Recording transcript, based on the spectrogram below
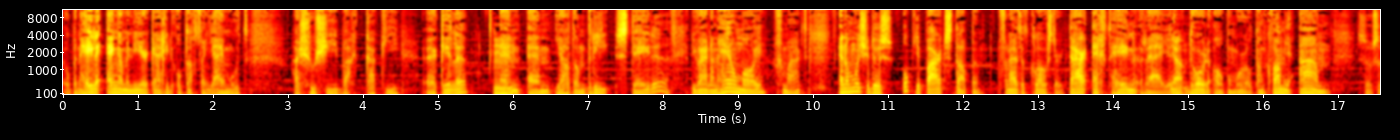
op een hele enge manier krijg je de opdracht van jij moet Hashushi Bakaki killen. Mhm. En, en je had dan drie steden, die waren dan heel mooi gemaakt. En dan moest je dus op je paard stappen vanuit het klooster, daar echt heen rijden Ja. door de open world. Dan kwam je aan zo, zo,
